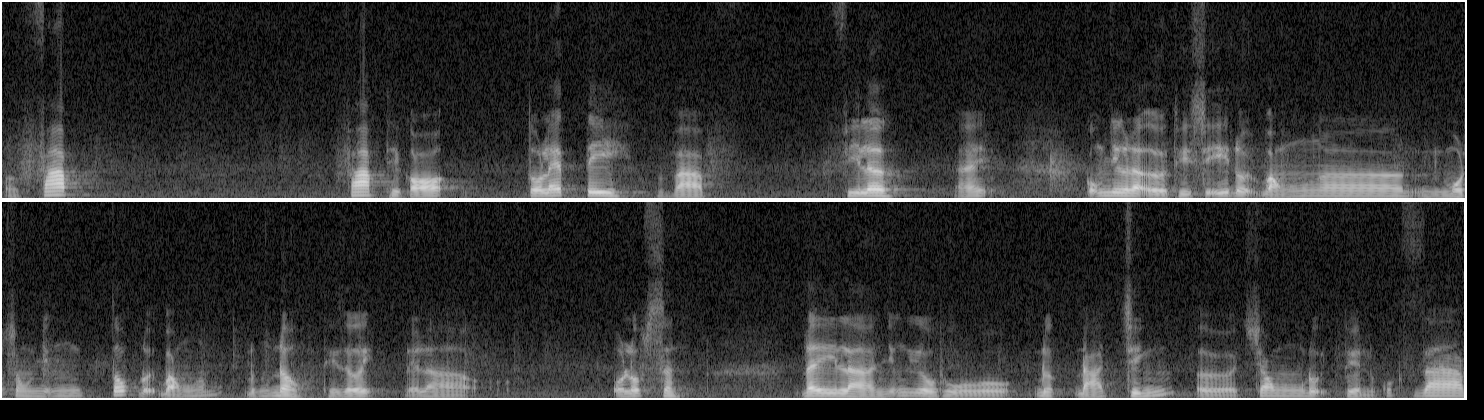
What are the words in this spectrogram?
ở Pháp Pháp thì có Toletti và Filler đấy. Cũng như là ở Thụy Sĩ đội bóng uh, một trong những top đội bóng đứng đầu thế giới đấy là Olofsson. Đây là những cầu thủ được đá chính ở trong đội tuyển quốc gia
